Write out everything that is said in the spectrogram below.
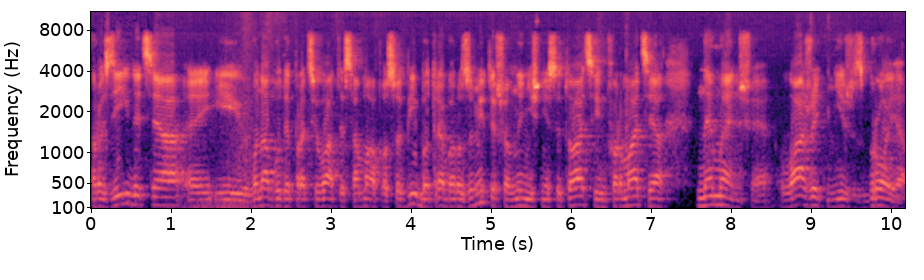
розійдеться, е, і вона буде працювати сама по собі, бо треба розуміти, що в нинішній ситуації інформація не менше важить, ніж зброя.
